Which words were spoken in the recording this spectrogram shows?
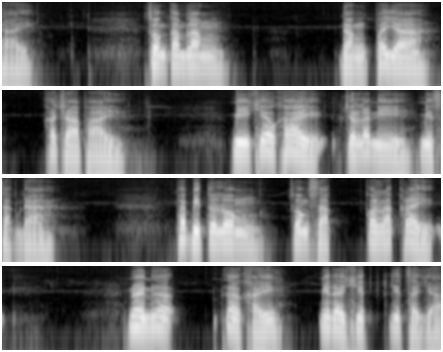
ฉาย ทรงกำลังดังพญาขชาภาย มีเขี้ยวค่ายจนละนีมีศักดา พระบิดตัวลงทรงศักก็รักใคร่เนื้อเนื้อเนื้อไขไม่ได้คิดลิษยา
